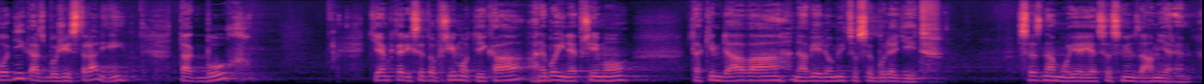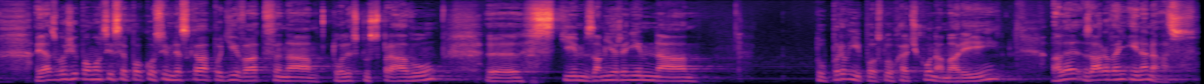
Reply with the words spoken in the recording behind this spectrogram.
podnikat z boží strany, tak Bůh těm, kterých se to přímo týká, anebo i nepřímo, tak jim dává na vědomí, co se bude dít seznamuje je se svým záměrem. A já z Boží pomoci se pokusím dneska podívat na tuhle zprávu eh, s tím zaměřením na tu první posluchačku, na Marii, ale zároveň i na nás.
